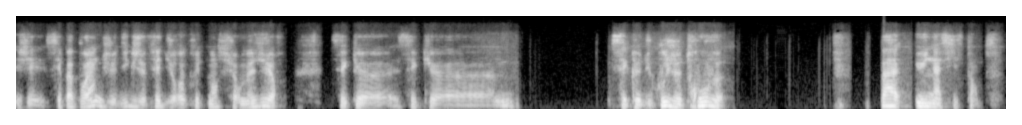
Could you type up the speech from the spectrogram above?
c'est pas pour rien que je dis que je fais du recrutement sur mesure. C'est que c'est que euh, c'est que du coup, je trouve pas une assistante.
